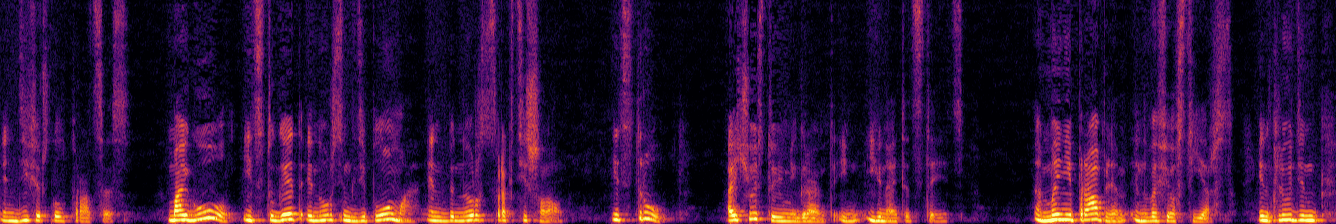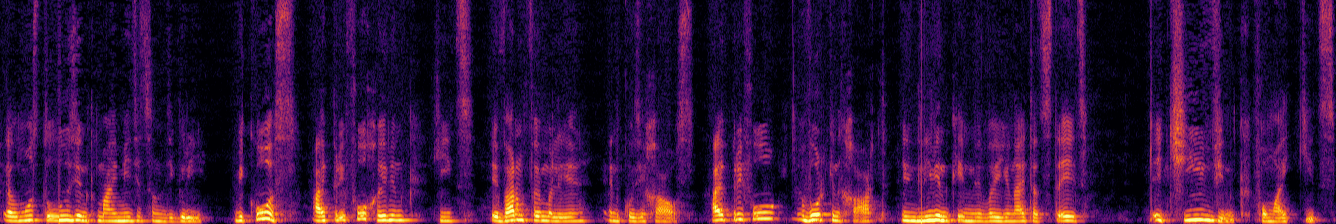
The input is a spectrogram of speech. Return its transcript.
and difficult process. My goal is to get a nursing diploma and be nurse practitioner. It's true, I chose to immigrant in United States. Many problems in the first years, including almost losing my medicine degree, because I prefer having kids, a warm family, and cozy house. I prefer working hard and living in the United States, achieving for my kids,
